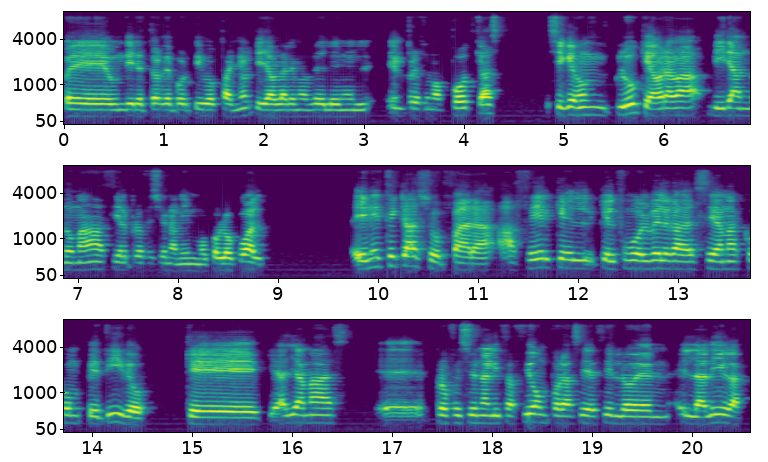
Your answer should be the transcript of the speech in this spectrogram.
eh, un director deportivo español, que ya hablaremos de él en, el, en próximos podcasts. Sí que es un club que ahora va virando más hacia el profesionalismo, con lo cual, en este caso, para hacer que el, que el fútbol belga sea más competido, que, que haya más eh, profesionalización, por así decirlo, en, en la liga,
